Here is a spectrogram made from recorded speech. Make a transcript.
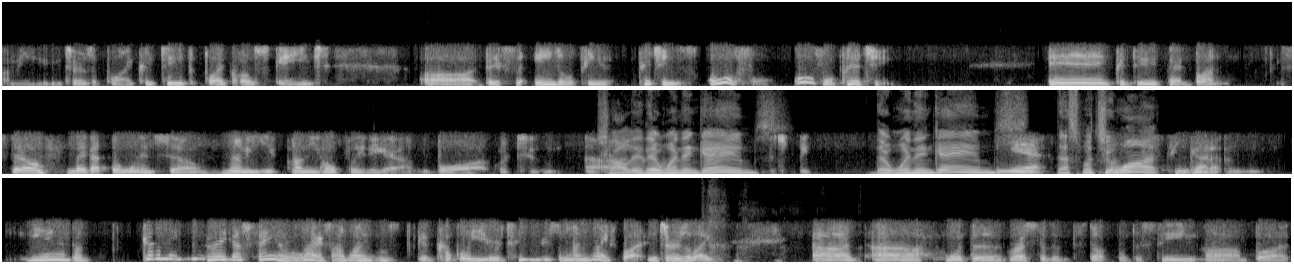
I mean, in terms of playing, continue to play close games. Uh, this Angel team pitching is awful, awful pitching, and continue to play. But still, they got the win. So I mean, I mean, hopefully they got a ball or two. Uh, Charlie, they're winning games. They're winning games. Yeah, that's what you want. Gotta, yeah, but gotta make make us fan relax. I want a couple of years, ten years of my life. But in terms of like, uh, uh, with the rest of the stuff with this team, uh, but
